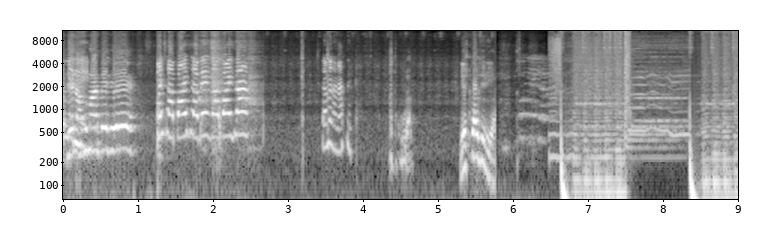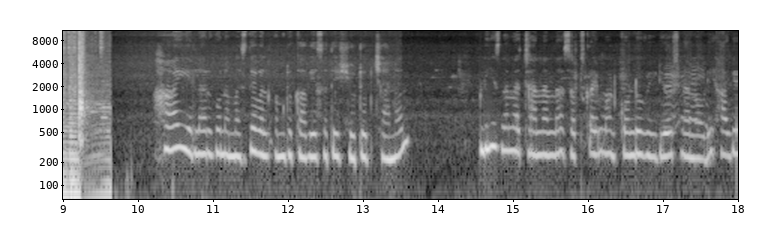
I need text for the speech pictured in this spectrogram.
ಅದೇನ್ ಹಂಗ್ ಪಾಯ್ಸ ಪಾಯ್ಸ ಬೇಗ ಪಾಯ್ಸ ತಮ್ಮ ನಾನು ಹಾಕ್ತೀನಿ ಎಷ್ಟು ಹಾಯ್ ಎಲ್ಲರಿಗೂ ನಮಸ್ತೆ. Welcome to Kavya Satish YouTube channel please ನನ್ನ ಚಾನಲ್ನ ಸಬ್ಸ್ಕ್ರೈಬ್ ಮಾಡಿಕೊಂಡು ವೀಡಿಯೋಸ್ನ ನೋಡಿ. ಹಾಗೆ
